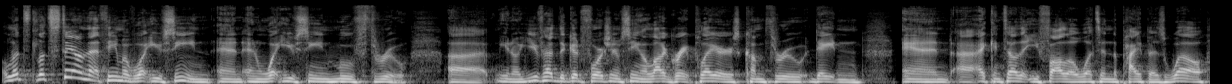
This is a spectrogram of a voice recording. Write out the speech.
Let's let's stay on that theme of what you've seen and and what you've seen move through. Uh, you know, you've had the good fortune of seeing a lot of great players come through Dayton, and uh, I can tell that you follow what's in the pipe as well.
